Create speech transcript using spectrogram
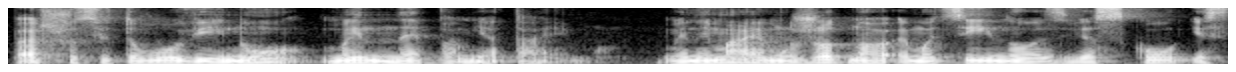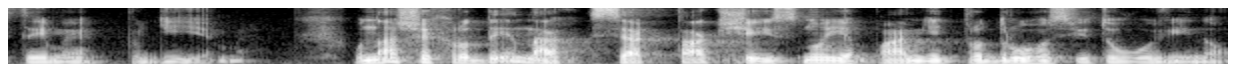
Першу світову війну ми не пам'ятаємо. Ми не маємо жодного емоційного зв'язку із тими подіями. У наших родинах сяк так ще існує пам'ять про Другу світову війну.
